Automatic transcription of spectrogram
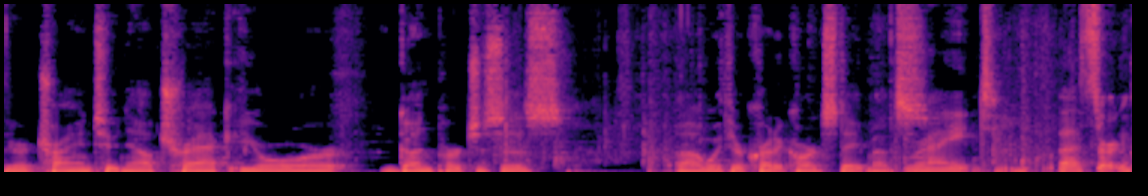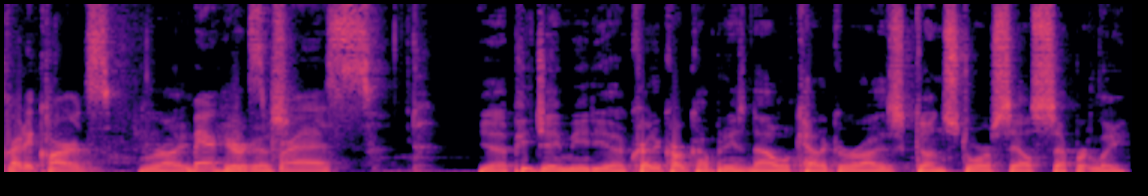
They're trying to now track your gun purchases uh, with your credit card statements. Right. Uh, certain credit cards. Right. American Here it goes. Express. Yeah, PJ Media. Credit card companies now will categorize gun store sales separately.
